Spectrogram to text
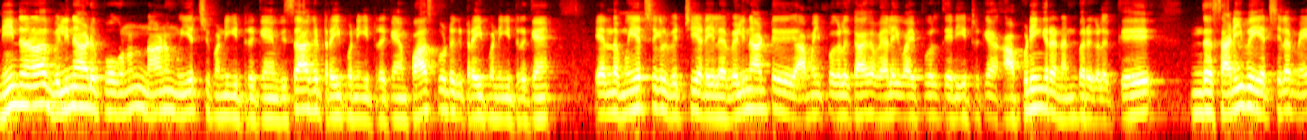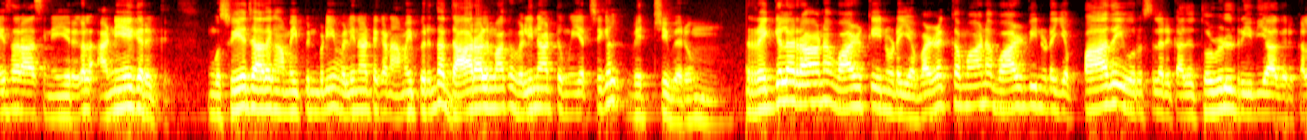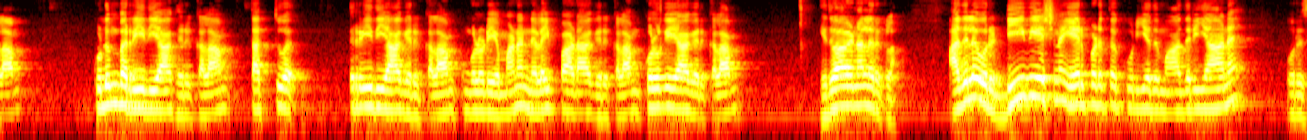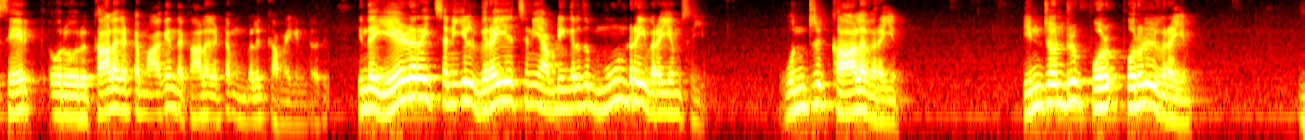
நீண்ட நாளாக வெளிநாடு போகணும்னு நானும் முயற்சி பண்ணிக்கிட்டு இருக்கேன். விசாவுக்கு ட்ரை பண்ணிக்கிட்டு இருக்கேன். பாஸ்போர்ட்டுக்கு ட்ரை பண்ணிக்கிட்டு இருக்கேன். எந்த முயற்சிகள் வெற்றி அடையலை. வெளிநாட்டு அமைப்புகளுக்காக வேலை வாய்ப்புகள் தேடிக்கிட்டு இருக்கேன். அப்படிங்கிற நண்பர்களுக்கு இந்த சனி பெயர்ச்சியில் மேசராசி நேயர்கள் அநேகருக்கு உங்கள் சுயஜாதக அமைப்பின்படியும் வெளிநாட்டுக்கான அமைப்பு இருந்தால் தாராளமாக வெளிநாட்டு முயற்சிகள் வெற்றி பெறும். ரெகுலரான வாழ்க்கையினுடைய வழக்கமான வாழ்வினுடைய பாதை ஒரு சிலருக்கு அது தொழில் ரீதியாக இருக்கலாம் குடும்ப ரீதியாக இருக்கலாம் தத்துவ ரீதியாக இருக்கலாம் உங்களுடைய மன நிலைப்பாடாக இருக்கலாம் கொள்கையாக இருக்கலாம் எதுவாக வேணாலும் இருக்கலாம். அதில் ஒரு டீவியேஷனை ஏற்படுத்தக்கூடியது மாதிரியான ஒரு சேர் ஒரு ஒரு காலகட்டமாக இந்த காலகட்டம் உங்களுக்கு அமைகின்றது. இந்த ஏழரை சனியில் விரயச்சனி அப்படிங்கிறது மூன்றை விரயம் செய்யும். ஒன்று கால விரயம் இன்றொன்று பொ- பொருள் விரயம்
